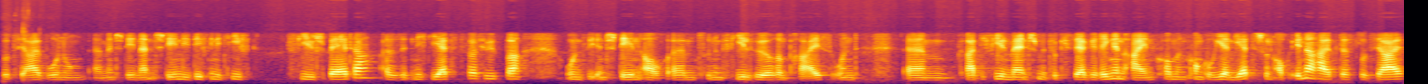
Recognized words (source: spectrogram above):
Sozialwohnungen ähm, entstehen, dann entstehen die definitiv viel später, also sind nicht jetzt verfügbar und sie entstehen auch ähm, zu einem viel höheren Preis. Und ähm, gerade die vielen Menschen mit wirklich sehr geringen Einkommen konkurrieren jetzt schon auch innerhalb des Sozial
